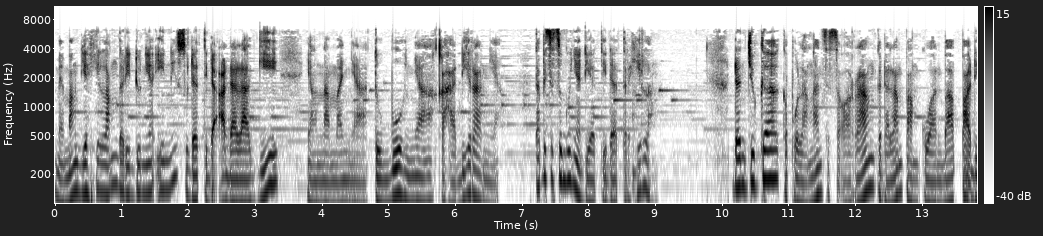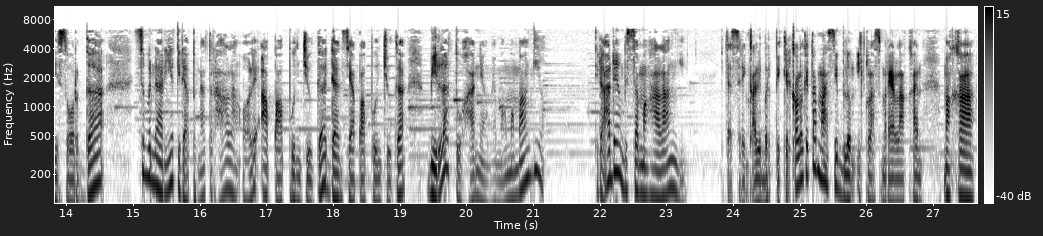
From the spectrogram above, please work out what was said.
Memang dia hilang dari dunia ini sudah tidak ada lagi yang namanya tubuhnya, kehadirannya. Tapi sesungguhnya dia tidak terhilang dan juga kepulangan seseorang ke dalam pangkuan Bapa di sorga sebenarnya tidak pernah terhalang oleh apa pun juga dan siapa pun juga bila Tuhan yang memang memanggil. Tidak ada yang bisa menghalangi. Kita sering kali berpikir kalau kita masih belum ikhlas merelakan, maka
